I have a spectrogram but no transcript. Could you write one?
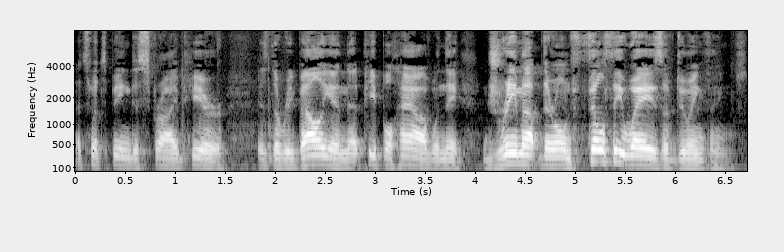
That's what's being described here is the rebellion that people have when they dream up their own filthy ways of doing things.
